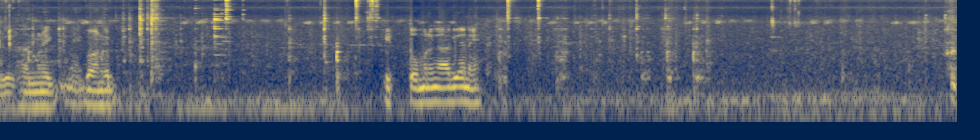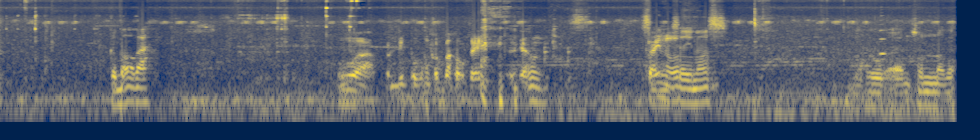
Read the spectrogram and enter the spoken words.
Bilhan mo ni ni. Ito mo nga yan eh. Kabaho ka? Wah, pandi po kong kabaho kay. Dahon. Sinus. Sinus. Baho ka ang sunog ka.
